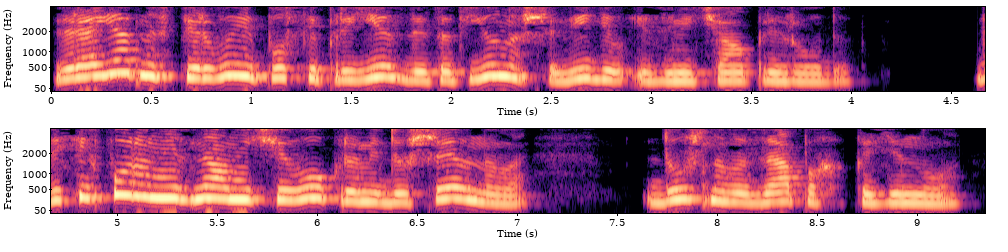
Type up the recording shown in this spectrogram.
Вероятно, впервые после приезда этот юноша видел и замечал природу. До сих пор он не знал ничего, кроме душевного, душного запаха казино —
